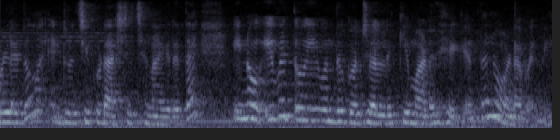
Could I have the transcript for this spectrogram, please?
ಒಳ್ಳೆಯದು ರುಚಿ ಕೂಡ ಅಷ್ಟೇ ಚೆನ್ನಾಗಿರುತ್ತೆ. ಇನ್ನು ಇವತ್ತು ಈ ಒಂದು ಗೊಜ್ಜು ಅವಲಕ್ಕಿ ಮಾಡೋದು ಹೇಗೆ ಅಂತ ನೋಡೋಣ ಬನ್ನಿ.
